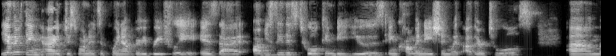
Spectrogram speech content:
The other thing I just wanted to point out very briefly is that obviously this tool can be used in combination with other tools. Um,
